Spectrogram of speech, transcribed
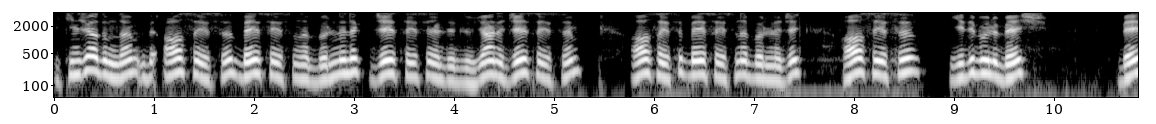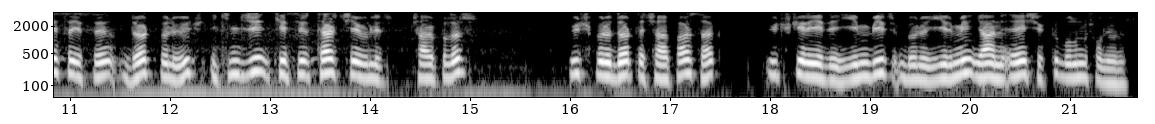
İkinci adımda A sayısı B sayısına bölünerek C sayısı elde ediliyor. Yani C sayısı A sayısı B sayısına bölünecek. A sayısı 7 bölü 5 B sayısı 4 bölü 3 ikinci kesir ters çevrilir çarpılır. 3 bölü 4 ile çarparsak 3 kere 7 21 bölü 20 yani E şıkkı bulmuş oluyoruz.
